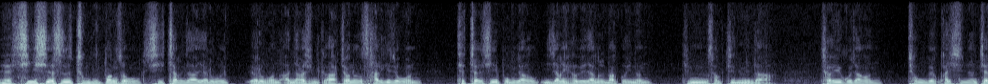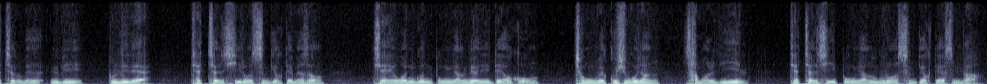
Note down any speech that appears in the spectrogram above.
예, CCS 충북방송 시청자 여러분, 여러분 안녕하십니까. 저는 살기 좋은 제천시 봉양 이장협회장을 맡고 있는 김석진입니다. 저희 고장은 1980년 제천읍이 분리돼 제천시로 승격되면서 재원군 봉양면이 되었고 1995년 3월 2일 제천시 봉양읍으로 승격되었습니다.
